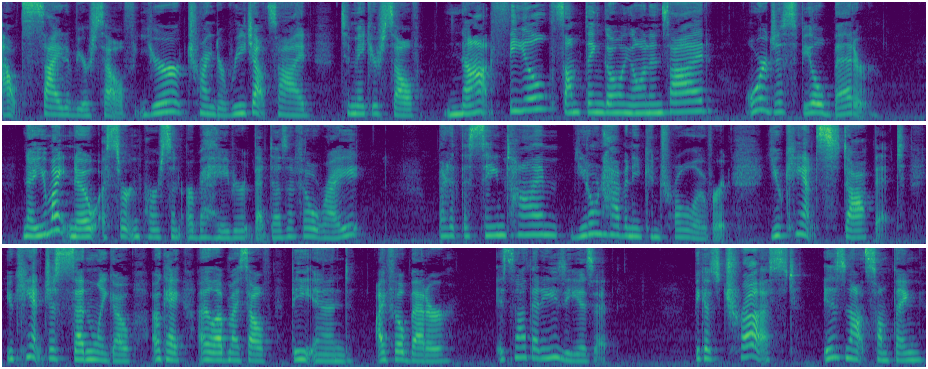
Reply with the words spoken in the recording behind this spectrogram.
outside of yourself. You're trying to reach outside to make yourself not feel something going on inside or just feel better. Now, you might know a certain person or behavior that doesn't feel right, but at the same time, you don't have any control over it. You can't stop it. You can't just suddenly go, okay, I love myself, the end, I feel better. It's not that easy, is it? Because trust is not something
